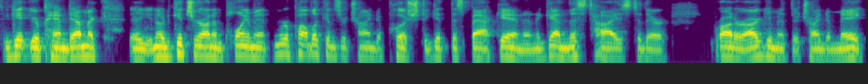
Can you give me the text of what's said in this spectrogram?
to get your pandemic, uh, you know, to get your unemployment. And Republicans are trying to push to get this back in. And again, this ties to their broader argument they're trying to make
